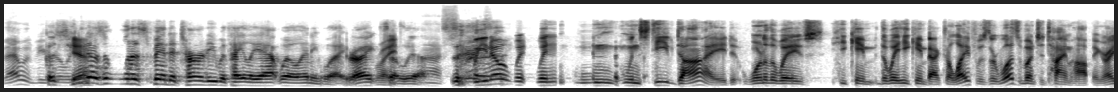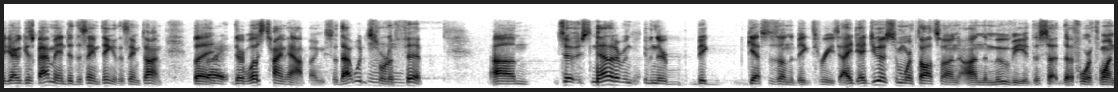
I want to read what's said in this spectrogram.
That would be Because really. he Yeah. doesn't want to spend eternity with Hayley Atwell anyway, right? Right. So yeah. Ah, Well, you know, when, when when when Steve died, one of the ways he came, the way he came back to life was there was a bunch of time hopping, right? Because Batman did the same thing at the same time, but Right. there was time hopping, so that would sort of fit. Um, so, so now that everyone's given their big guesses on the big threes, I, I do have some more thoughts on on the movie, the the fourth one,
